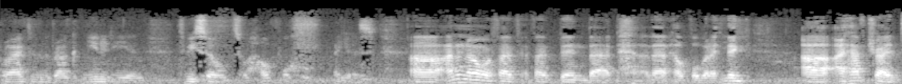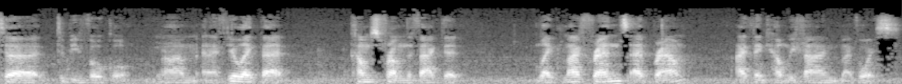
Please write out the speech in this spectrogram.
proactive in the Brown community and to be so so helpful? I guess. Uh, I don't know if I've if I've been that that helpful, but I think uh, I have tried to to be vocal, Yeah. um, and I feel like that comes from the fact that like my friends at Brown, I think helped me find my voice,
